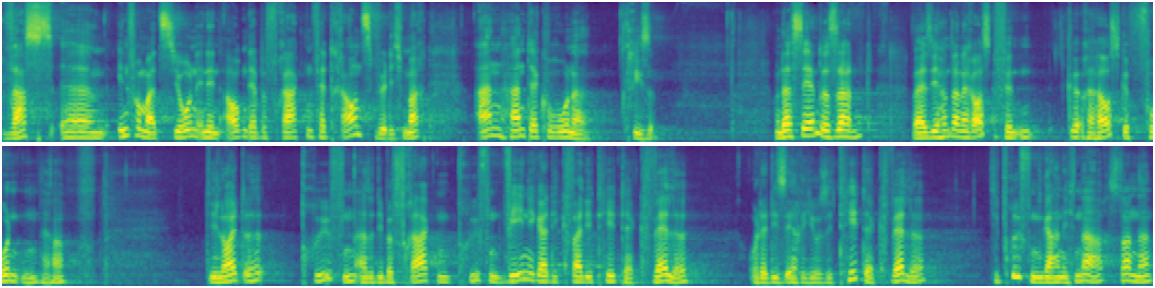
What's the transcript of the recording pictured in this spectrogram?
was ähm, Informationen in den Augen der Befragten vertrauenswürdig macht anhand der Corona-Krise. Und das ist sehr interessant, weil sie haben dann herausgefunden, herausgefunden ja, die Leute prüfen, also die Befragten prüfen weniger die Qualität der Quelle oder die Seriosität der Quelle, Sie prüfen gar nicht nach, sondern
